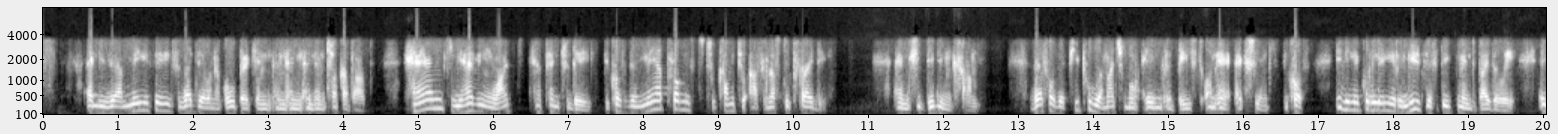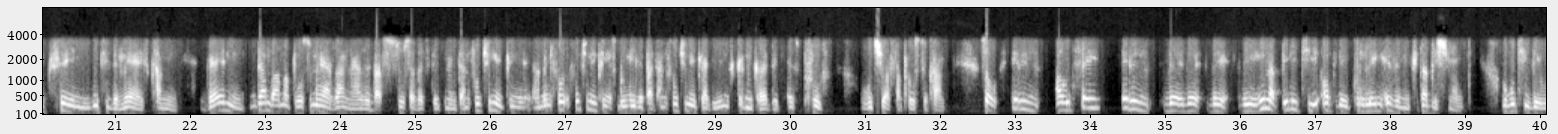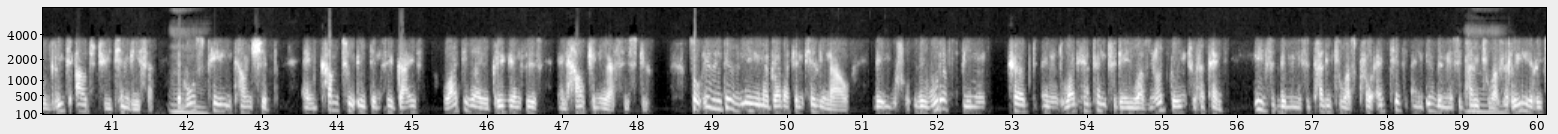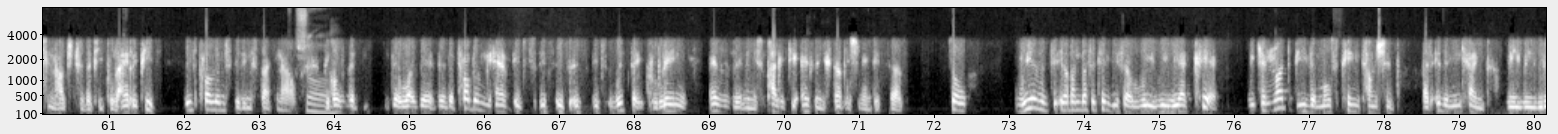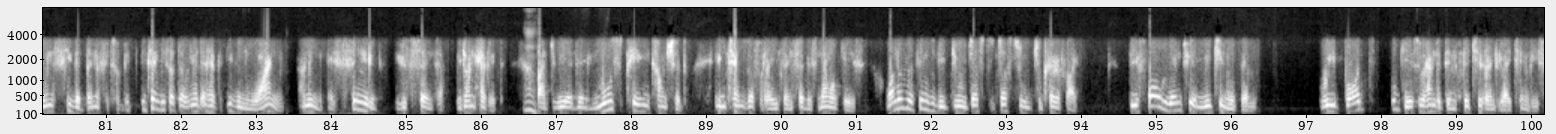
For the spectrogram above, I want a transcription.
and there are many things that they want to go back and, and, and, and, talk about. Hence, we're having what happened today because the mayor promised to come to us last Friday, and she didn't come. Therefore, the people were much more angry based on her actions because even Ekurhuleni released a statement, by the way, saying which the mayor is coming. Then ntambama mayor azange aze basusa that statement. Unfortunately, I mean, for- fortunately it's Bunile, but unfortunately I didn't screen grab it as proof which you are supposed to come. So it is, I would say, it is the the the, the inability of the Ekurhuleni as an establishment ukuthi they would reach out to Itembisa, the mm. most paying township, and come to it and say, guys, what is our grievances and how can we assist you? So isn't this meaning, my brother can tell you now, they, they would have been curbed and what happened today was not going to happen if the municipality was proactive and if the municipality was mm. really reaching out to the people. I repeat, these problems didn't start now Sure. because the the, was the, the problem we have it's it's it's it's, it's with the Kuruleni as the municipality as the establishment itself. So we as a- abantu we, we we are clear we cannot be the most paying township, but at the meantime we, we, we don't see the benefits of it. Itembisa does not have even one, I mean a single youth center. We don't have it. Hmm. But we are the most paying township in terms of rates and service nowadays. One of the things we do just just to, to clarify, before we went to a meeting with them, we bought ugesi 130 rand lighting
